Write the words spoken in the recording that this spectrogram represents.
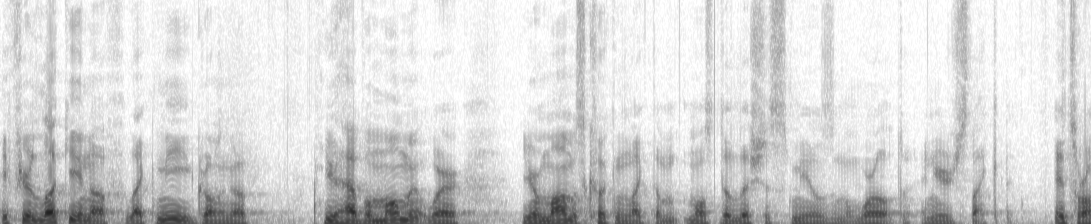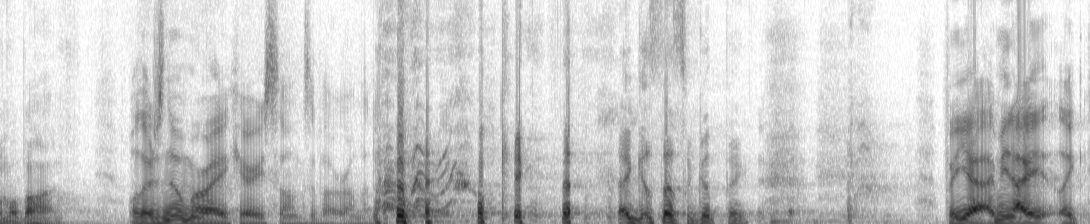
if you're lucky enough, like me growing up, you have a moment where your mom is cooking like the most delicious meals in the world, and you're just like, it's Ramadan. Well, there's no Mariah Carey songs about Ramadan. okay, I guess that's a good thing. But yeah, I mean, I like,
